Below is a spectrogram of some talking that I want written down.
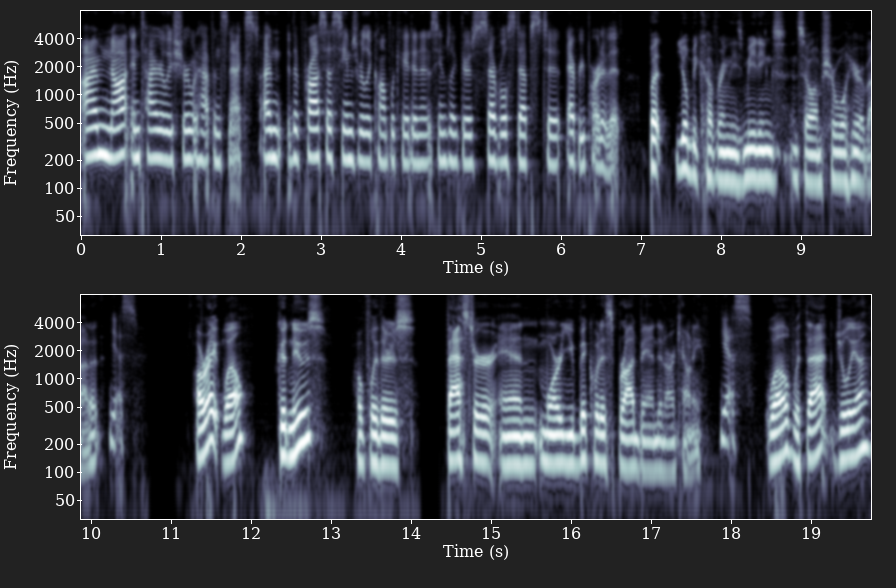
I'm not entirely sure what happens next. I'm, the process seems really complicated, and it seems like there's several steps to every part of it. But you'll be covering these meetings, and so I'm sure we'll hear about it. Yes. All right, well, good news. Hopefully, there's faster and more ubiquitous broadband in our county. Yes. Well, with that, Julia,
